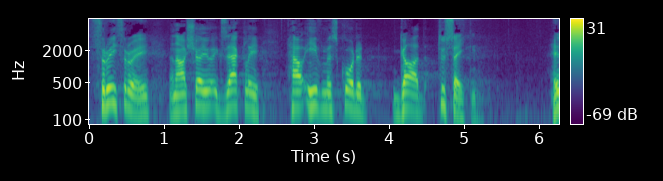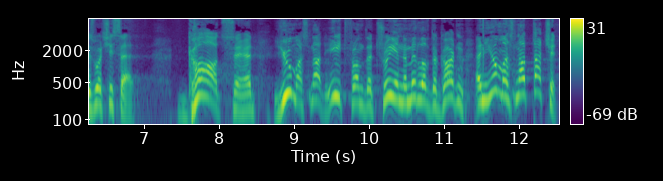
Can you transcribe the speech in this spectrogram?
3 3, and I'll show you exactly how Eve misquoted God to Satan. Here's what she said God said, You must not eat from the tree in the middle of the garden, and you must not touch it,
